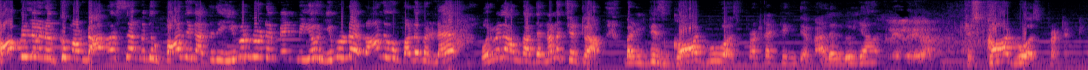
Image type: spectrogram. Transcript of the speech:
பாபிலோனுக்கும் அந்த அரசாங்கத்துக்கும் பாதுகாத்தது இவர்களுடைய மேன்மையோ இவருடைய ராணுவ பலம் அல்ல ஒருவேளை அவங்க அதை நினைச்சிருக்கலாம். But it is God who was protecting them. Hallelujah. Hallelujah. it is god who was protecting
